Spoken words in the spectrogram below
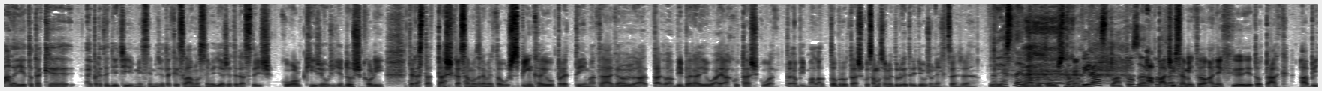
ale je to také, aj pre tie deti, myslím, že také slávnostne vedia, že teda z tej škôlky, že už ide do školy, teraz tá taška, samozrejme to už spinkajú predtým a tak, a, a, a, a vyberajú aj akú tašku, a, aby mala dobrú tašku, samozrejme druhé triede už nechce, že? No jasné, lebo to už toho vyrástla. Pozor, A pozor. páči sa mi to a nech je to tak, aby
